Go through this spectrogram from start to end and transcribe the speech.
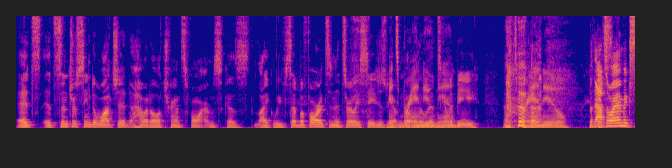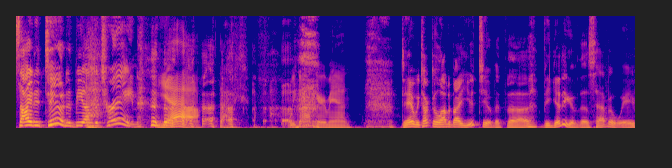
it's it's interesting to watch it how it all transforms because, like we've said before, it's in its early stages. We It's have no brand clue new, what it's gonna be. It's brand new. But that's why I'm excited too to be on the train. Yeah, we got here, man. Dan, we talked a lot about YouTube at the beginning of this, haven't we?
